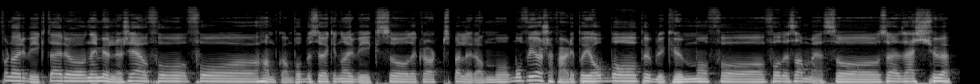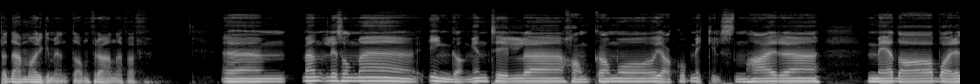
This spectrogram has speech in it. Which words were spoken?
for Narvik der, og nei, Mjølner sier å få, få HamKam på besøk i Narvik, så det er klart spillerne må, må, få gjøre seg ferdig på jobb, og publikum må få, få det samme. Så så jeg kjøper de argumentene fra NFF. Ehm, men litt sånn med inngangen til uh, HamKam og Jakob Mikkelsen her, uh, med da bare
